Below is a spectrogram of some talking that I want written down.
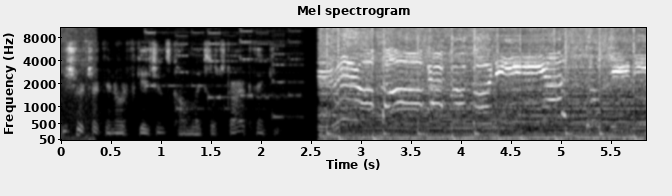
Be sure to check your notifications, comment, like, subscribe. Thank you.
